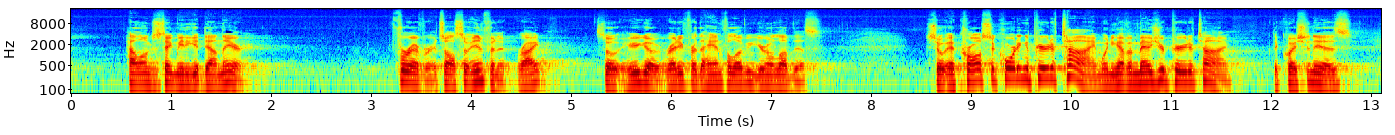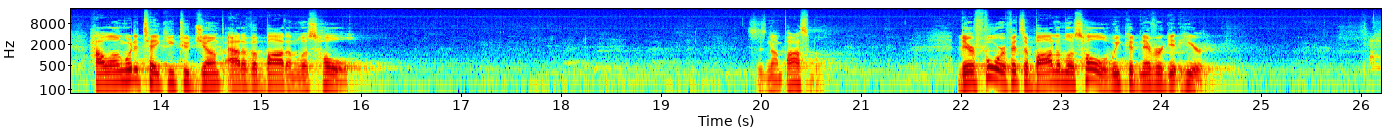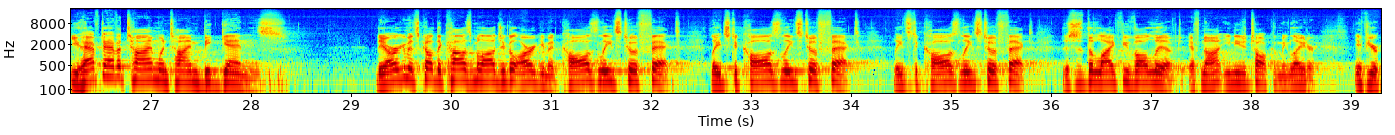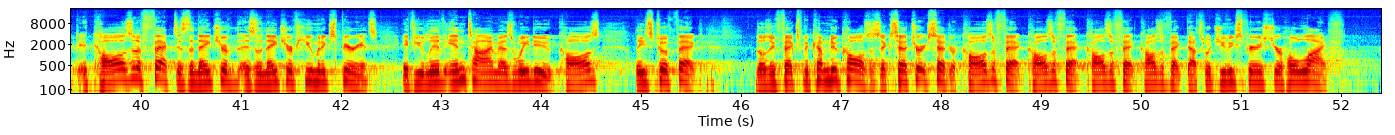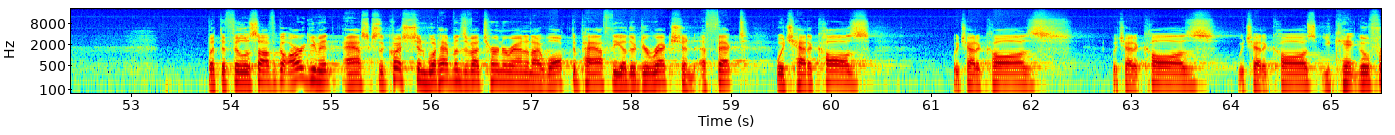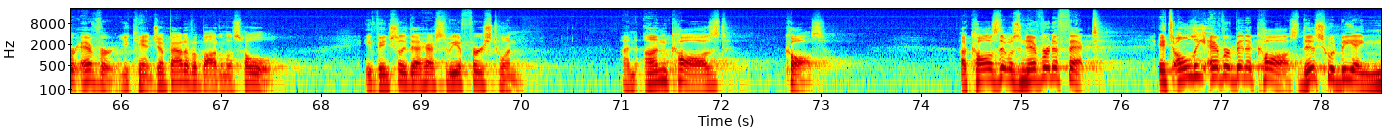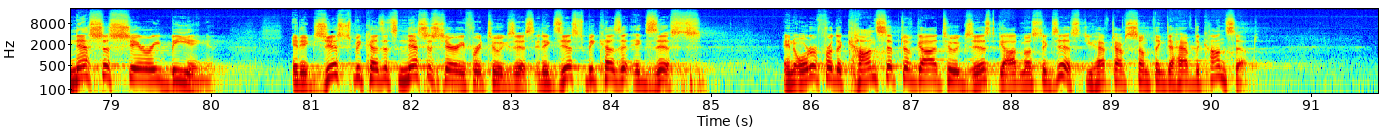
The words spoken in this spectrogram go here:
how long does it take me to get down there? Forever. It's also infinite, right? So here you go. Ready for the handful of you? You're going to love this. So, across according a period of time, when you have a measured period of time, the question is how long would it take you to jump out of a bottomless hole? This is not possible. Therefore, if it's a bottomless hole, we could never get here. You have to have a time when time begins. The argument is called the cosmological argument. Cause leads to effect, leads to cause, leads to effect, leads to cause, leads to effect. This is the life you've all lived. If not, you need to talk with me later. If your cause and effect is the nature of, is the nature of human experience, if you live in time as we do, cause leads to effect. Those effects become new causes, etc., etc. Cause, effect, cause, effect, cause, effect, cause, effect. That's what you've experienced your whole life. But the philosophical argument asks the question what happens if I turn around and I walk the path the other direction? Effect, which had a cause, which had a cause, which had a cause, which had a cause. You can't go forever. You can't jump out of a bottomless hole. Eventually, there has to be a first one an uncaused cause, a cause that was never an effect. It's only ever been a cause. This would be a necessary being. It exists because it's necessary for it to exist. It exists because it exists. In order for the concept of God to exist, God must exist. You have to have something to have the concept.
